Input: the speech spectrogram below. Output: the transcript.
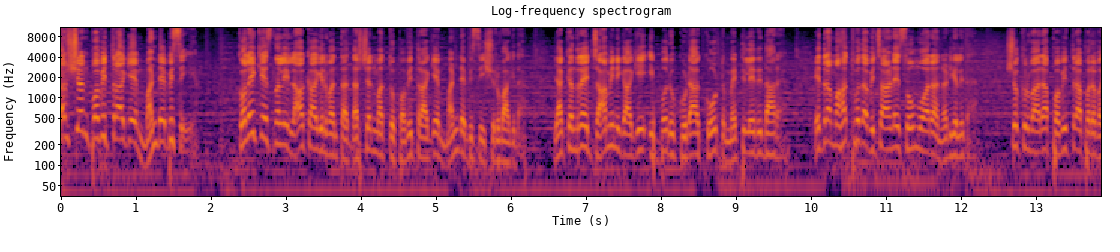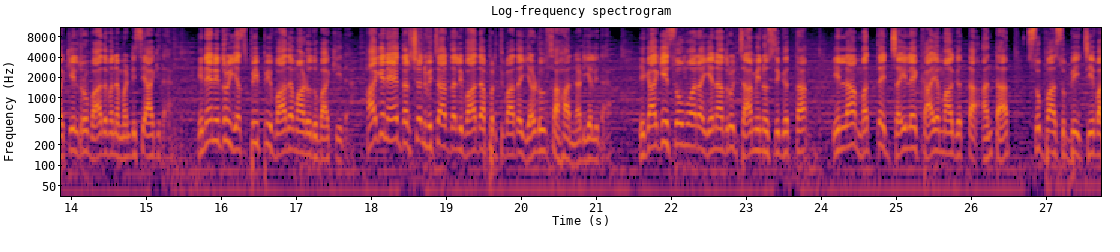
ದರ್ಶನ್ ಪವಿತ್ರಾಗೆ ಮಂಡೆ ಬಿಸಿ. ಕೊಲೆ ಕೇಸ್ನಲ್ಲಿ ಲಾಕ್ ಆಗಿರುವಂಥ ದರ್ಶನ್ ಮತ್ತು ಪವಿತ್ರಾಗೆ ಮಂಡೆ ಬಿಸಿ ಶುರುವಾಗಿದೆ. ಯಾಕಂದ್ರೆ ಜಾಮೀನಿಗಾಗಿ ಇಬ್ಬರು ಕೂಡ ಕೋರ್ಟ್ ಮೆಟ್ಟಿಲೇರಿದ್ದಾರೆ. ಇದರ ಮಹತ್ವದ ವಿಚಾರಣೆ ಸೋಮವಾರ ನಡೆಯಲಿದೆ. ಶುಕ್ರವಾರ ಪವಿತ್ರ ಪರ ವಕೀಲರು ವಾದವನ್ನು ಮಂಡಿಸಿ ಆಗಿದೆ. ಇನ್ನೇನಿದ್ರು ಎಸ್ಪಿಪಿ ವಾದ ಮಾಡುವುದು ಬಾಕಿ ಇದೆ. ಹಾಗೆಯೇ ದರ್ಶನ್ ವಿಚಾರದಲ್ಲಿ ವಾದ ಪ್ರತಿವಾದ ಎರಡೂ ಸಹ ನಡೆಯಲಿದೆ. ಹೀಗಾಗಿ ಸೋಮವಾರ ಏನಾದರೂ ಜಾಮೀನು ಸಿಗುತ್ತಾ? ಇಲ್ಲ, ಮತ್ತೆ ಜೈಲೇ ಕಾಯಂ ಆಗುತ್ತಾ ಅಂತ ಸುಬ್ಬಾ ಸುಬ್ಬಿ ಜೀವ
